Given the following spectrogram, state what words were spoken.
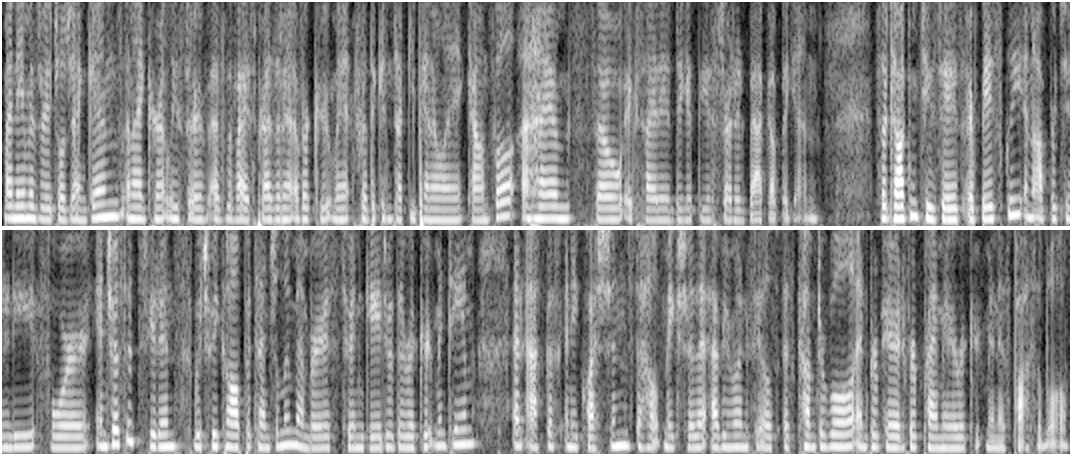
My name is Rachel Jenkins, and I currently serve as the Vice President of Recruitment for the Kentucky Panhellenic Council, and I am so excited to get these started back up again. So, Talking Tuesdays are basically an opportunity for interested students, which we call potential new members, to engage with the recruitment team and ask us any questions to help make sure that everyone feels as comfortable and prepared for primary recruitment as possible.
